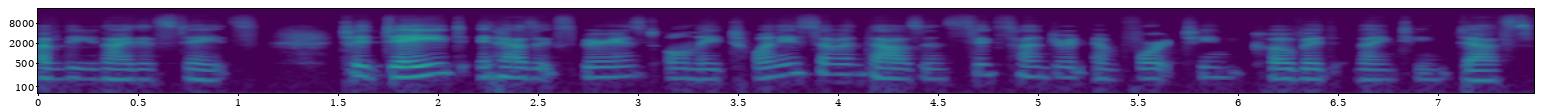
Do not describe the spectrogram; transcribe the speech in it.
of the United States. To date, it has experienced only 27,614 COVID 19 deaths.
